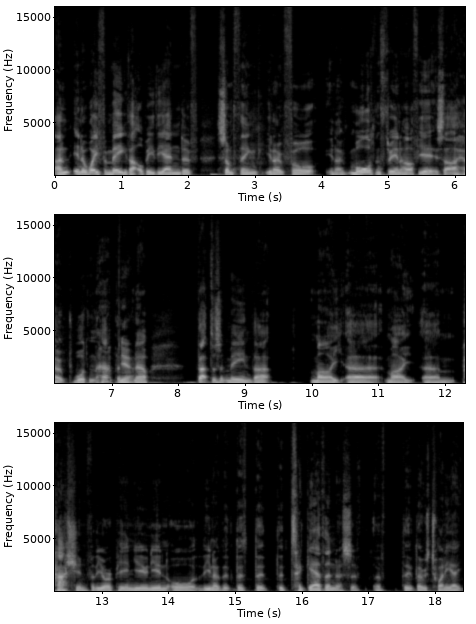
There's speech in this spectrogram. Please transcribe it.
and in a way, for me, that'll be the end of something. You know, for you know more than three and a half years that I hoped wouldn't happen. Yeah. Now, that doesn't mean that my uh, my um, passion for the European Union or you know the the, the, the togetherness of of the, those 28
